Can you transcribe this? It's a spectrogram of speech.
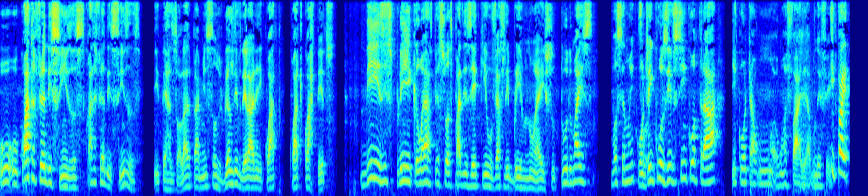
O, o Quarta-feira de Cinzas, Quarta-feira de Cinzas, e Terras Isoladas, para mim, são os grandes livros dele, além de quatro, quatro quartetos. Diz, explicam, é as pessoas para dizer que o verso librismo não é isso tudo, mas você não encontra. Sim. Inclusive, se encontrar, encontra algum, alguma falha, algum defeito. E pai,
